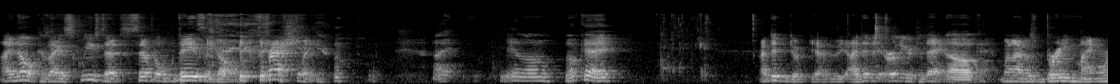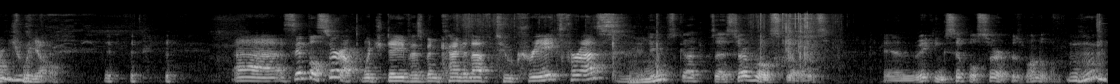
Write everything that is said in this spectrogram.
I know because I squeezed it several days ago, freshly. I, you know, okay. I didn't do it yet. I did it earlier today Oh, okay. when I was burning my orange wheel. Uh, simple syrup, which Dave has been kind enough to create for us. And Dave's got uh, several skills, and making simple syrup is one of them.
